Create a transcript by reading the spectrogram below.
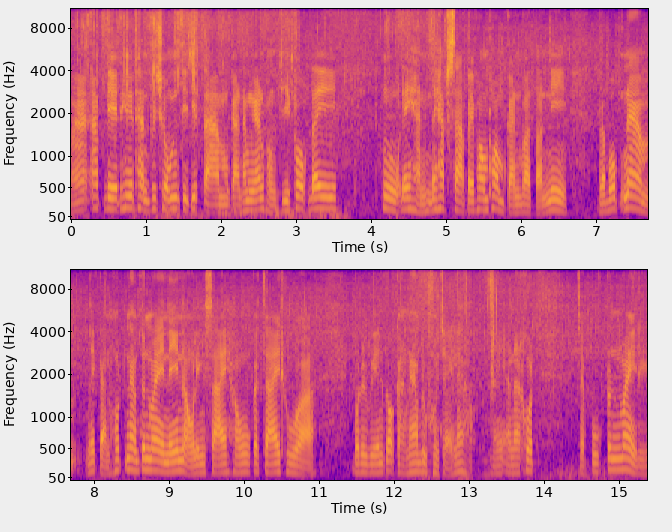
มาอัปเดตให้ท่านผู้ชมติดตามการทำงานของ G4 ได้ หูได้หันได้รับทราบไปพร้อม ๆ กันว่าตอนนี้ระบบน้ำในการหดน้ำต้นไม้ในหนองเลงซ้ายเฮากระจายทั่วบริเวณเกาะกลางน้ำลูกหัวใจแล้ว ในอนาคตจะปลูกต้นไม้หรือ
